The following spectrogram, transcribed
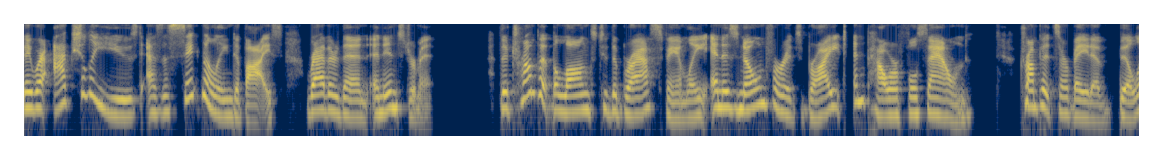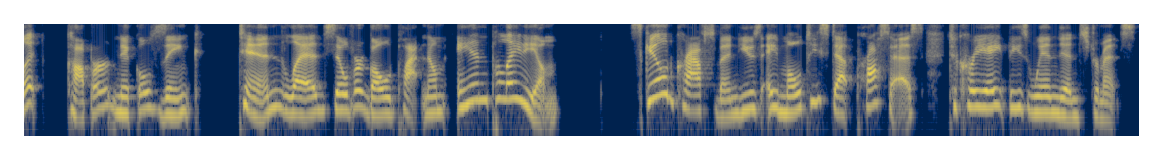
they were actually used as a signaling device rather than an instrument. The trumpet belongs to the brass family and is known for its bright and powerful sound. Trumpets are made of billet, copper, nickel, zinc, tin, lead, silver, gold, platinum, and palladium. Skilled craftsmen use a multi step process to create these wind instruments.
